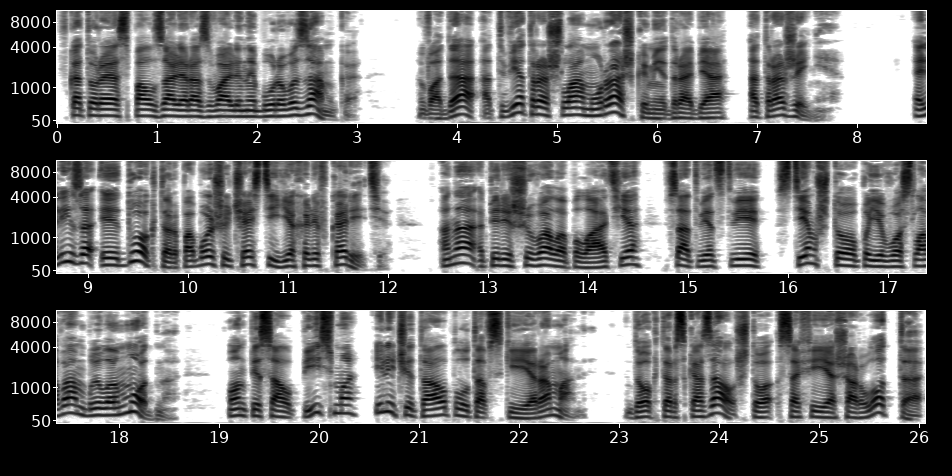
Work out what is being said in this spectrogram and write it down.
в которое сползали развалины бурого замка – Вода от ветра шла мурашками, дробя отражение. Лиза и доктор по большей части ехали в карете. Она перешивала платье в соответствии с тем, что, по его словам, было модно. Он писал письма или читал плутовские романы. Доктор сказал, что София Шарлотта,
